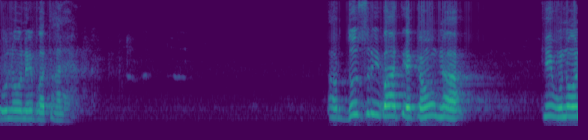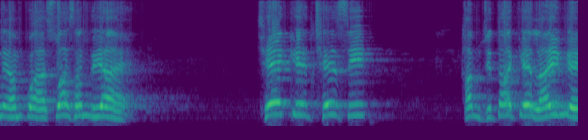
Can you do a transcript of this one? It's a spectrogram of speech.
उन्होंने बताया। और दूसरी बात ये कहूँगा कि उन्होंने हमको आश्वासन दिया है छह के छह सीट हम जिता के लाएँगे,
